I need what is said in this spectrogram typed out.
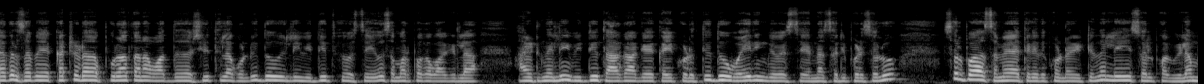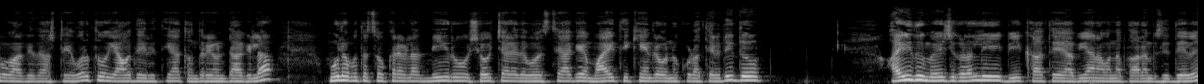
ನಗರಸಭೆ ಕಟ್ಟಡ ಪುರಾತನವಾದ ಶಿಥಿಲಗೊಂಡಿದ್ದು, ಇಲ್ಲಿ ವಿದ್ಯುತ್ ವ್ಯವಸ್ಥೆಯು ಸಮರ್ಪಕವಾಗಿಲ್ಲ. ಆ ನಿಟ್ಟಿನಲ್ಲಿ ವಿದ್ಯುತ್ ಆಗಾಗ್ಗೆ ಕೈಕೊಡುತ್ತಿದ್ದು ವೈರಿಂಗ್ ವ್ಯವಸ್ಥೆಯನ್ನು ಸರಿಪಡಿಸಲು ಸ್ವಲ್ಪ ಸಮಯ ತೆಗೆದುಕೊಂಡ ನಿಟ್ಟಿನಲ್ಲಿ ಸ್ವಲ್ಪ ವಿಳಂಬವಾಗಿದೆ ಅಷ್ಟೇ ಹೊರತು ಯಾವುದೇ ರೀತಿಯ ತೊಂದರೆ ಉಂಟಾಗಿಲ್ಲ ಮೂಲಭೂತ ಸೌಕರ್ಯಗಳ, ನೀರು, ಶೌಚಾಲಯದ ವ್ಯವಸ್ಥೆ, ಹಾಗೆ ಮಾಹಿತಿ ಕೇಂದ್ರವನ್ನು ಕೂಡ ತೆರೆದಿದ್ದು ಐದು ಮೇಜುಗಳಲ್ಲಿ ಬಿ ಖಾತೆ ಅಭಿಯಾನವನ್ನು ಪ್ರಾರಂಭಿಸಿದ್ದೇವೆ.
